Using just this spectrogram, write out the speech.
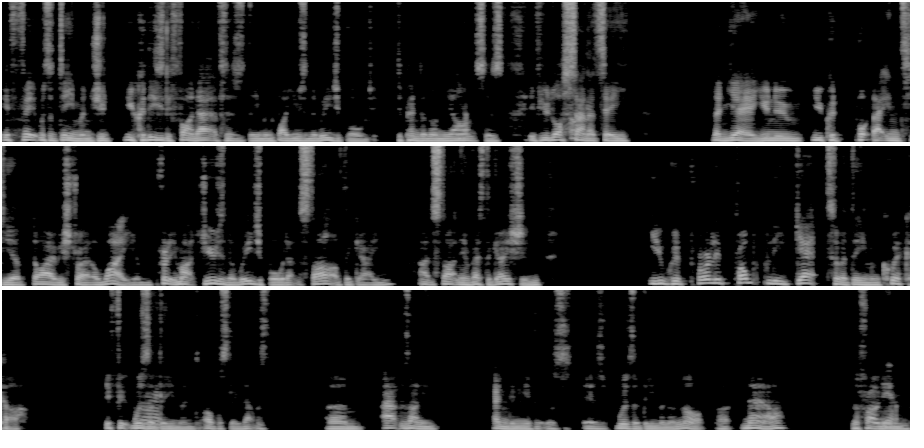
if it was a demon, you you could easily find out if it was a demon by using the Ouija board, depending on the Yeah. answers. If you lost Okay. sanity, then yeah, you knew you could put that into your diary straight away. And pretty much using a Ouija board at the start of the game, at the start of the investigation, you could probably probably get to a demon quicker if it was Right. a demon. Obviously, that was um that was only pending if it was is was a demon or not. But now they're thrown Yeah. in.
